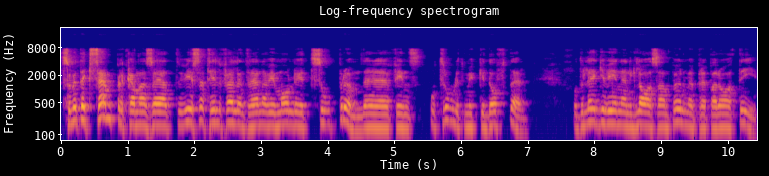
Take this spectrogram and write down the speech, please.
Som ett exempel kan man säga att vid vissa tillfällen tränar vi Molly i ett soprum där det finns otroligt mycket dofter. Och då lägger vi in en glasampull med preparat i.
